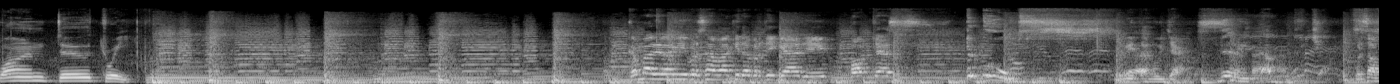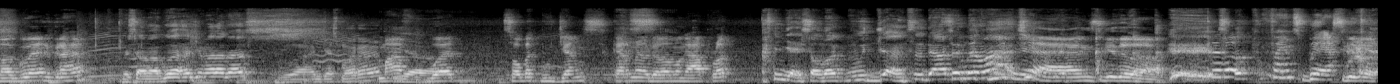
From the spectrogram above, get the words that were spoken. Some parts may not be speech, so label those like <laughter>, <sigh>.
One, two, three. Kembali lagi bersama kita bertiga di podcast The Booms Cerita Bujang. Derita Bujang. Bersama gue Nugraha. Bersama gue Haji Malakas. Gua Anjas Mara. Maaf Iya. buat Sobat Bujangs karena udah lama nggak upload. Anjay Sobat Bujang. Sudah ada namanya. Bujangs gitu loh. <laughs> Fans base gitu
